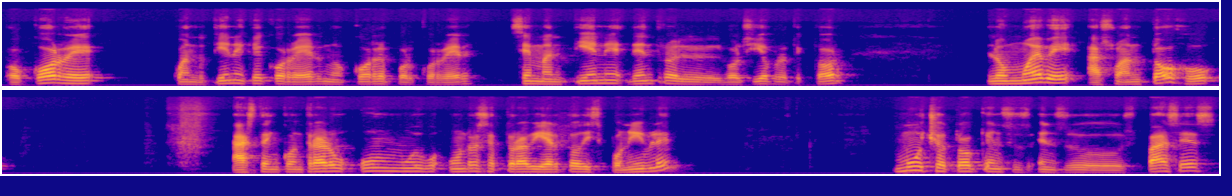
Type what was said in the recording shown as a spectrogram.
o corre cuando tiene que correr, no corre por correr, se mantiene dentro del bolsillo protector, lo mueve a su antojo hasta encontrar un, un receptor abierto disponible mucho toque en sus, en sus pases,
